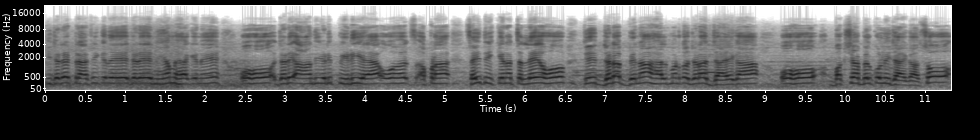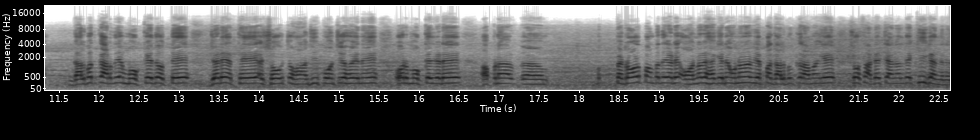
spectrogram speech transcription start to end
ਕਿ ਜਿਹੜੇ ਟ੍ਰੈਫਿਕ ਦੇ ਜਿਹੜੇ ਨਿਯਮ ਹੈਗੇ ਨੇ, ਉਹ ਜਿਹੜੇ ਆਉਣ ਦੀ ਜਿਹੜੀ ਪੀੜ੍ਹੀ ਹੈ, ਉਹ ਆਪਣਾ ਸਹੀ ਤਰੀਕੇ ਨਾਲ ਚੱਲੇ ਉਹ, ਤੇ ਜਿਹੜਾ ਬਿਨਾ ਹੈਲਮਟ ਤੋਂ ਜਿਹੜਾ ਜਾਏਗਾ, ਉਹ ਬਖਸ਼ਿਆ ਬਿਲਕੁਲ ਨਹੀਂ ਜਾਏਗਾ। ਸੋ ਗੱਲਬਾਤ ਕਰਦੇ ਹਾਂ ਮੌਕੇ ਦੇ ਉੱਤੇ, ਜਿਹੜੇ ਇੱਥੇ ਅਸ਼ੋਕ ਚੌਹਾਨ ਜੀ ਪਹੁੰਚੇ ਹੋਏ ਨੇ, ਔਰ ਮੌਕੇ ਜਿਹੜੇ ਆਪਣਾ ਪੈਟਰੋਲ ਪੰਪ ਦੇ ਜਿਹੜੇ ਓਨਰ ਹੈਗੇ ਨੇ, ਉਹਨਾਂ ਨਾਲ ਵੀ ਆਪਾਂ ਗੱਲਬਾਤ ਕਰਾਵਾਂਗੇ। ਸੋ ਸਾਡੇ ਚੈਨਲ ਤੇ ਕੀ ਕਹਿੰਦੇ ਨੇ?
